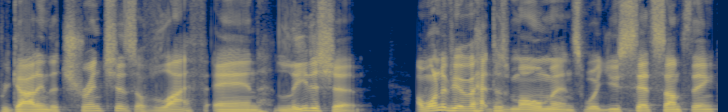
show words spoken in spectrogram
regarding the trenches of life and leadership. I wonder if you ever had those moments where you said something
